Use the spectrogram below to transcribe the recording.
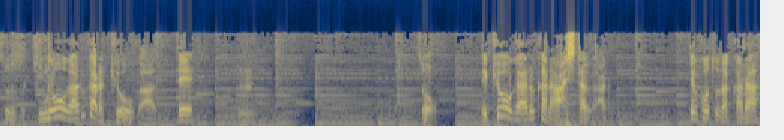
そうそう、昨日があるから今日があって、うん。そう。で、今日があるから明日がある。ってことだから、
